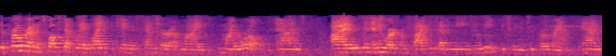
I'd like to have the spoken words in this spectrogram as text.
the program, the 12-step way of life, became the center of my my world. And I was in anywhere from five to seven meetings a week between the two programs. And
